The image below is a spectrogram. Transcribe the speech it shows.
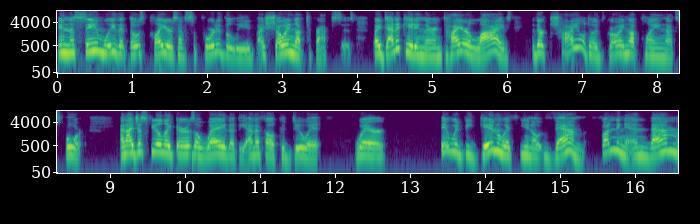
in the same way that those players have supported the league by showing up to practices, by dedicating their entire lives, their childhood growing up playing that sport. And I just feel like there is a way that the NFL could do it where it would begin with, you know, them funding it and them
